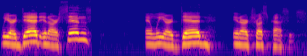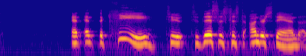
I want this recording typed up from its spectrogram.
We are dead in our sins, and we are dead in our trespasses. And, and the key to, to this is just to understand uh,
